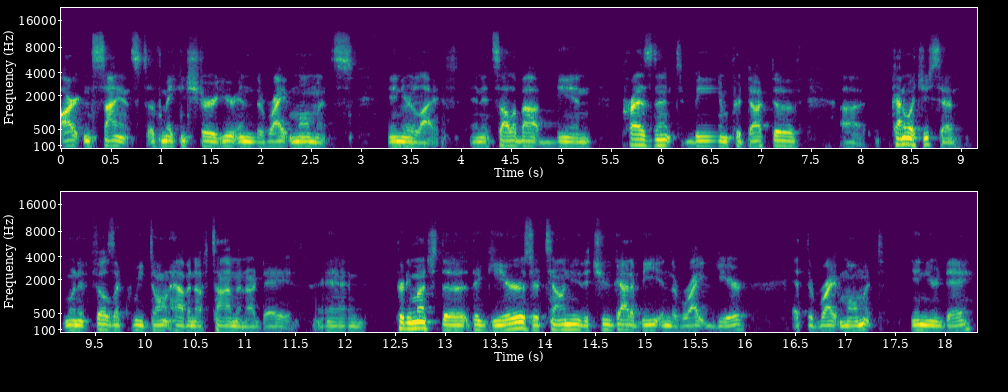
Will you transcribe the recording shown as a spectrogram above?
art and science of making sure you're in the right moments in your life. And it's all about being present, being productive. Uh, kind of what you said when it feels like we don't have enough time in our day. And pretty much the, the gears are telling you that you got to be in the right gear at the right moment in your day.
